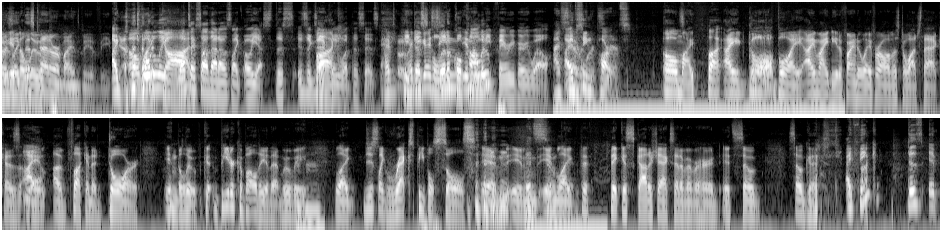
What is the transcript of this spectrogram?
I was In like the this kind of reminds me of Veep. I yeah. Oh my totally God. once I saw that I was like, oh yes, this is exactly Fuck. what this is. Have- he have you does guys political In comedy very very well. I've I've seen seen, it once, parts. Oh my fuck! I oh boy, I might need to find a way for all of us to watch that because Yeah. I, I fucking adore in the loop. Peter Capaldi in that movie, Mm-hmm. like just like wrecks people's souls in in so in like the thickest Scottish accent I've ever heard. It's so so good. I think does it.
